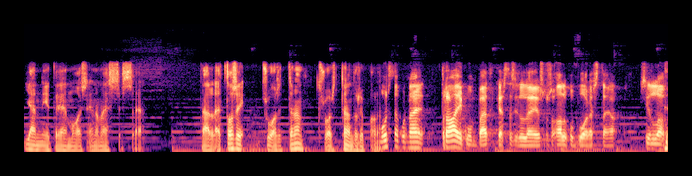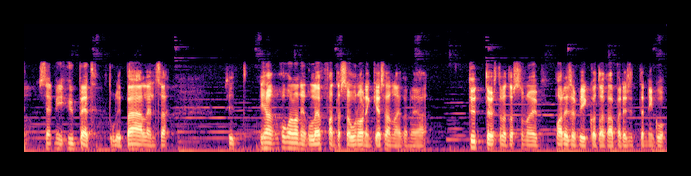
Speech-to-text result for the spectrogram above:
jänniä teemoja siinä messissä ja tälleen. Tosi suosittelen, suosittelen tosi paljon. Muistan kun näin Traikun pätkästä silleen joskus alkuvuodesta ja silloin semi-hypet tuli päällensä. Sitten ihan kokonaan niinku leffan tässä unohdin kesän aikana ja tyttöystävä tuossa noin parisen viikkoa takaperin sitten niinku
